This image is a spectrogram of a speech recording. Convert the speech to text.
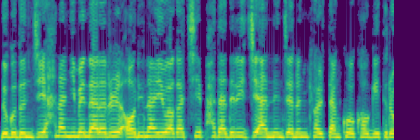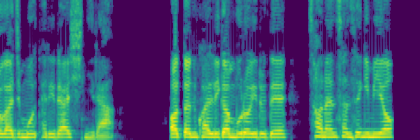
누구든지 하나님의 나라를 어린아이와 같이 받아들이지 않는 자는 결단코 거기 들어가지 못하리라 하시니라. 어떤 관리가 물어 이르되 선한 선생님이여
